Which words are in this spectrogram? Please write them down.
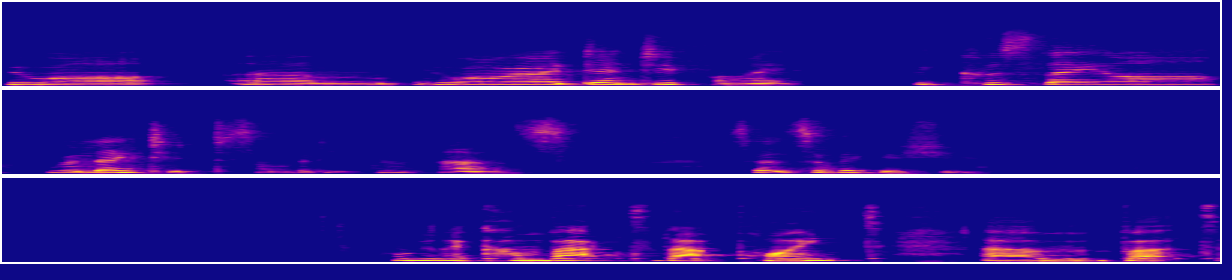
who are um, who are identified because they are related to somebody who has. So it's a big issue. I'm going to come back to that point, um, but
